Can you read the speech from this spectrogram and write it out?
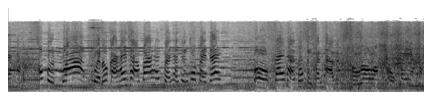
อะค่ะเขาเปิดกว้างเปิดโอกาสให้ชาวบ้านให้ประชาชนทั่วไปได้ ออกได้ถ่ายทอดถึงปัญหาของเราอออกไปอะค่ะ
